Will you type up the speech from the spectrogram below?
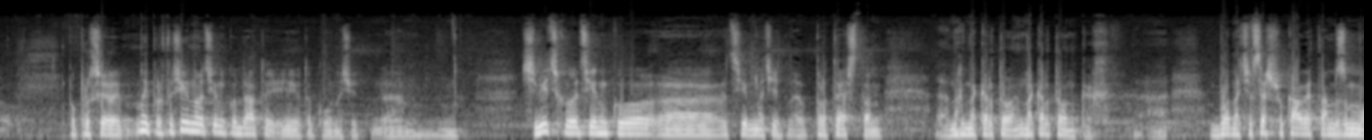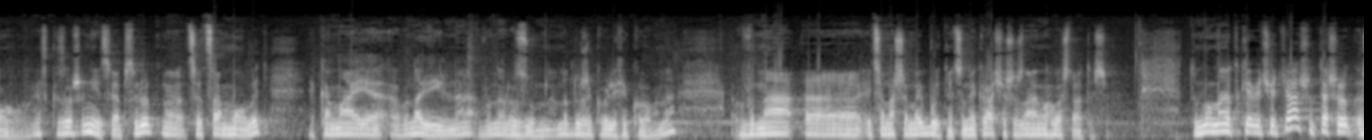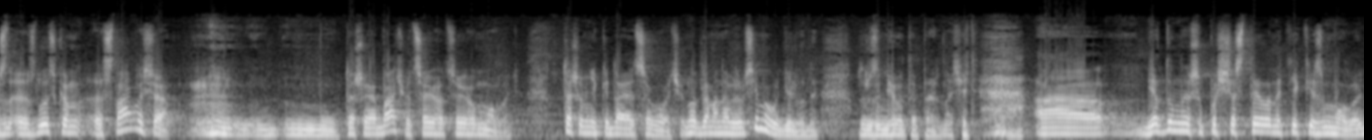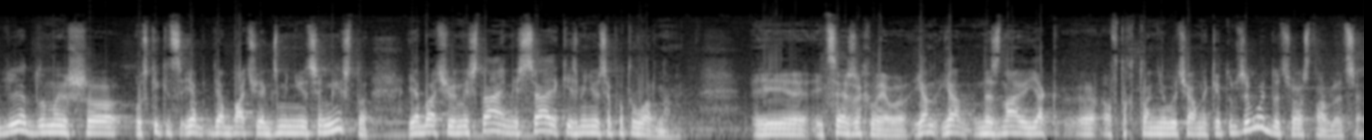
попросили ну, і професійну оцінку дати, і таку, значить. е, світську оцінку е, цим значить, протестам е, на, картон, на картонках. Бо значить, все шукали там змову. Я сказав, що ні, це абсолютно це ця молодь, яка має, вона вільна, вона розумна, вона дуже кваліфікована. Вона, і це наше майбутнє, це найкраще, що з нами могло статися. Тому в мене таке відчуття, що те, що з, Луцьком сталося, ну, те, що я бачу, це його, це його молодь. Те, що мені кидається в очі. Ну, для мене вже всі молоді люди, зрозуміло тепер. Значить. А, я думаю, що пощастило не тільки з молоддю. Я думаю, що оскільки це, я, я бачу, як змінюється місто, я бачу міста і місця, які змінюються потворно. І, і це жахливо. Я, я не знаю, як е, автохтонні лучани, які тут живуть, до цього ставляться.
